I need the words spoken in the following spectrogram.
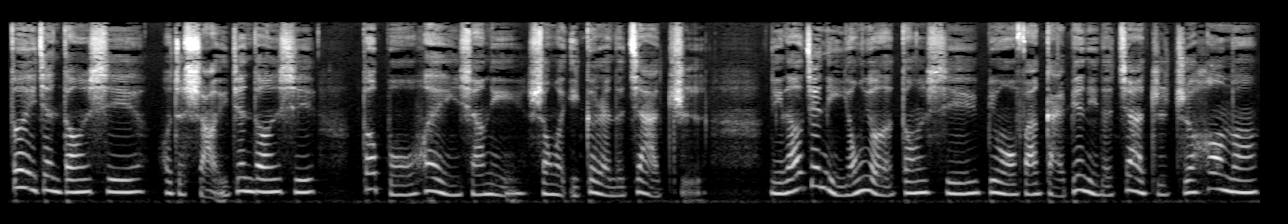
多一件东西或者少一件东西都不会影响你身为一个人的价值。你了解你拥有的东西，并无法改变你的价值之后呢，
